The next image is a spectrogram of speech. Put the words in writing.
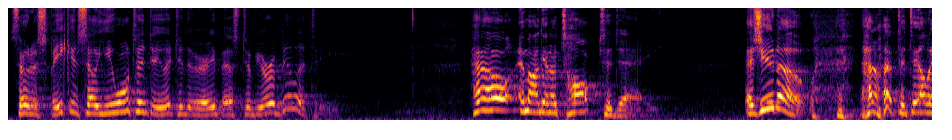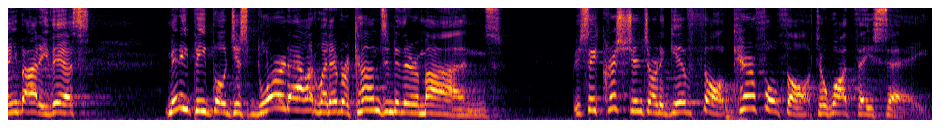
so to speak. And so you want to do it to the very best of your ability. How am I going to talk today? As you know, I don't have to tell anybody this, many people just blurt out whatever comes into their minds. But you see, Christians are to give thought, careful thought to what they say.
